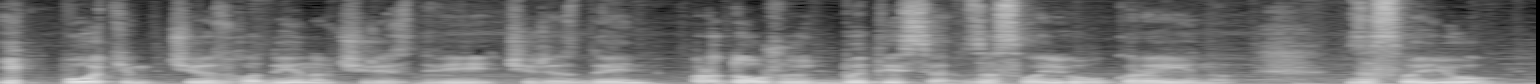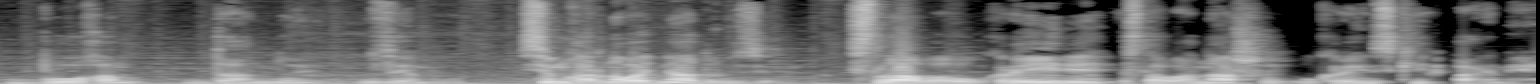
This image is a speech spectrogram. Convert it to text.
і потім через годину, через дві, через день продовжують битися за свою Україну, за свою Богом дану землю. Всім гарного дня, друзі! Слава Україні і слава нашій українській армії!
